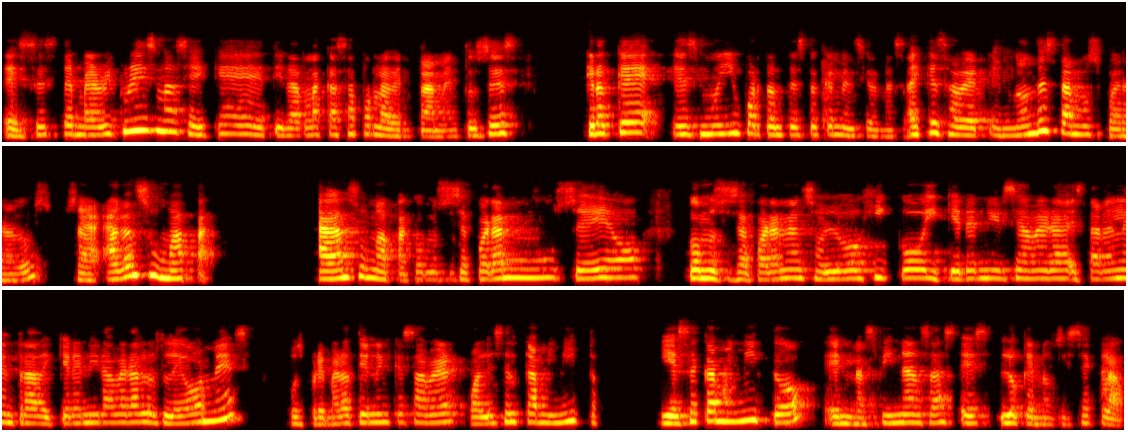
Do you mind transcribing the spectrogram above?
es, este Merry Christmas y hay que tirar la casa por la ventana. Entonces, creo que es muy importante esto que mencionas. Hay que saber en dónde estamos parados, o sea, hagan su mapa, hagan su mapa como si se fueran un museo como si se fueran al zoológico y quieren irse a ver, a, estar en la entrada y quieren ir a ver a los leones, pues primero tienen que saber cuál es el caminito. Y ese caminito en las finanzas es lo que nos dice Clau,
